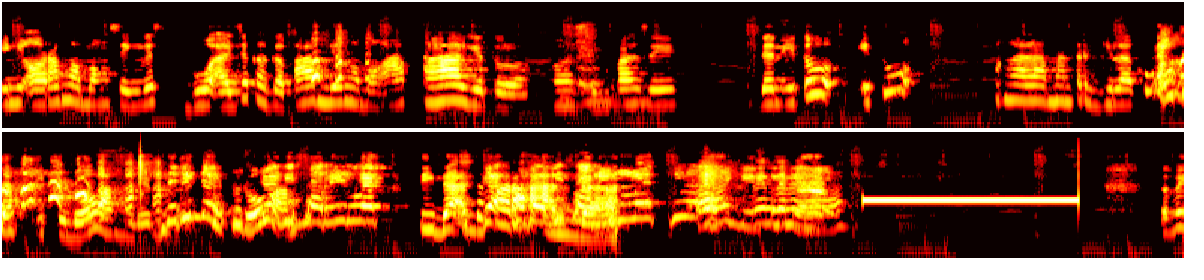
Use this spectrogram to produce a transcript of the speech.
Ini orang ngomong Singlish, gua aja kagak paham dia ngomong apa gitu loh. Oh sumpah sih. Dan itu itu pengalaman tergilaku udah itu doang gitu. jadi nggak itu doang. bisa relate Tidak separah bisa relate ya eh gitu ini ya. Tapi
